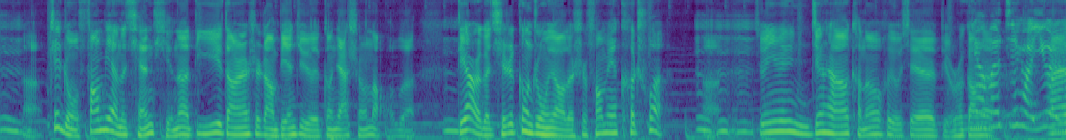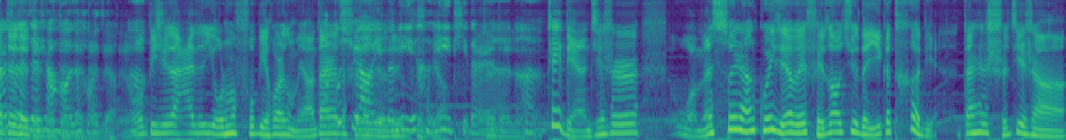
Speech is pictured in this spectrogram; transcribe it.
嗯啊，这种方便的前提呢，第一当然是让编剧更加省脑子，嗯第二个其实更重要的是方便客串，嗯嗯嗯，就因为你经常可能会有些，比如说刚才要不。然介绍一个哎，人对对介绍好久好久我必须得哎有什么伏笔或者怎么样，但是不需要一个立很立体的人，对对对，嗯这点其实我们虽然归结为肥皂剧的一个特点，但是实际上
